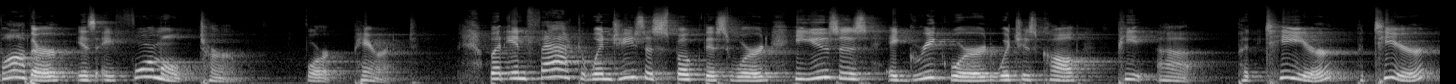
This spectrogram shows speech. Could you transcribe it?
Father is a formal term for parent. But in fact, when Jesus spoke this word, he uses a Greek word which is called uh, pater, pater,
